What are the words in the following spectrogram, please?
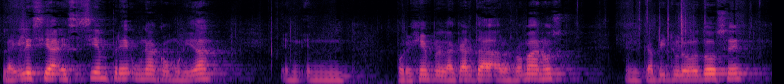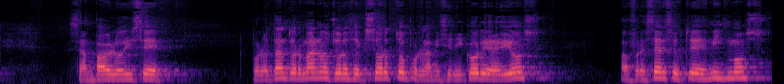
La iglesia es siempre una comunidad. por ejemplo, en la carta a los romanos, en el capítulo 12, San Pablo dice, por lo tanto, hermanos, yo los exhorto por la misericordia de Dios a ofrecerse ustedes mismos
